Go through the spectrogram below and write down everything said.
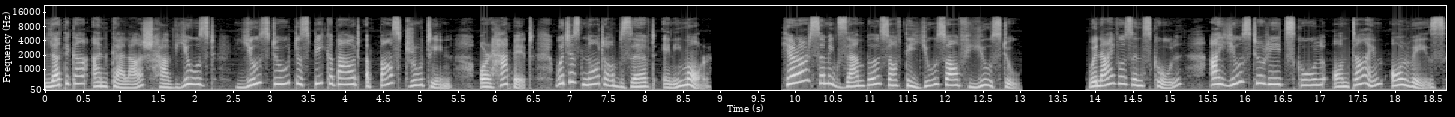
Latika and Kailash have used used to to speak about a past routine or habit which is not observed anymore. Here are some examples of the use of used to. When I was in school, I used to reach school on time always.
